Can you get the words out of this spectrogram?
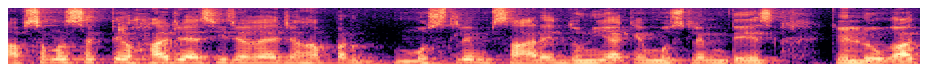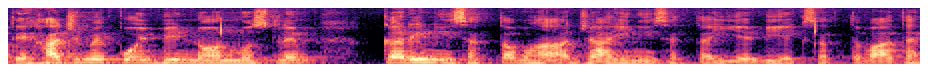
आप समझ सकते हो, हज ऐसी जगह है जहाँ पर मुस्लिम, सारे दुनिया के मुस्लिम देश के लोग आते हैं। हज में कोई भी नॉन मुस्लिम कर ही नहीं सकता, वहाँ जा ही नहीं सकता, ये भी एक सत्य बात है।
